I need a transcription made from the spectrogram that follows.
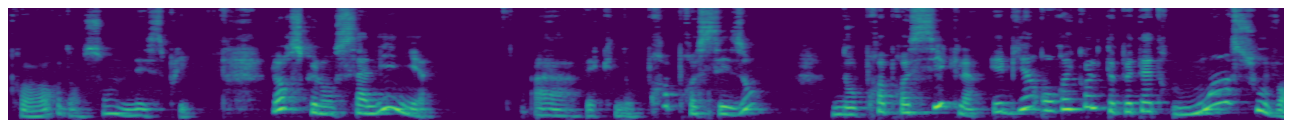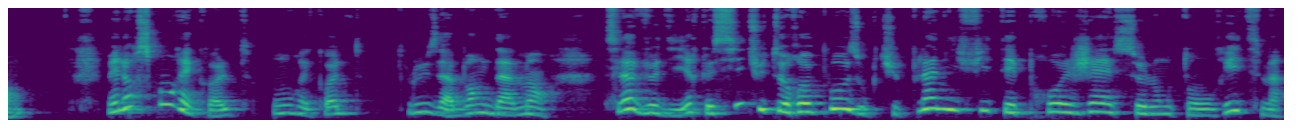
corps, dans son esprit. Lorsque l'on s'aligne avec nos propres saisons, nos propres cycles, eh bien on récolte peut-être moins souvent, mais lorsqu'on récolte, on récolte plus abondamment. Cela veut dire que si tu te reposes ou que tu planifies tes projets selon ton rythme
